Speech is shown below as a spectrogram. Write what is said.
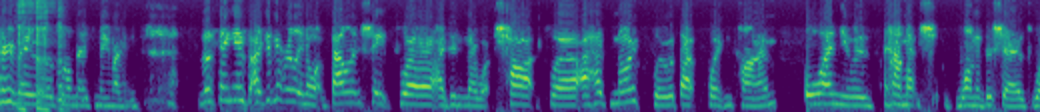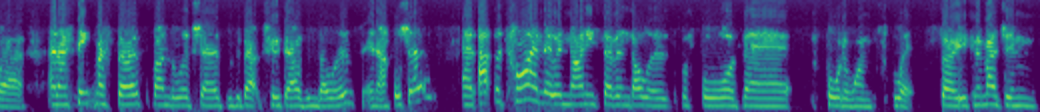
maybe as well make me money. The thing is, I didn't really know what balance sheets were. I didn't know what charts were. I had no clue at that point in time. All I knew is how much one of the shares were. And I think my first bundle of shares was about $2,000 in Apple shares. And at the time, they were $97 before their four to one split. So you can imagine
